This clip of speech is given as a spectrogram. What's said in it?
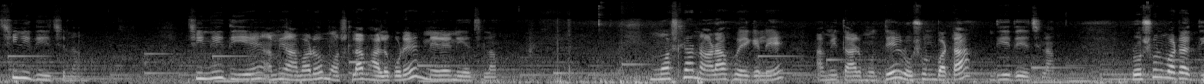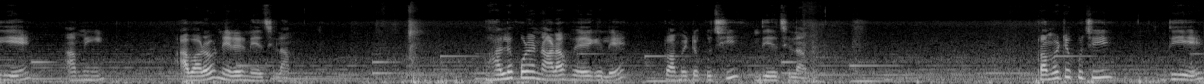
চিনি দিয়েছিলাম। চিনি দিয়ে আমি আবারও মশলা ভালো করে নেড়ে নিয়েছিলাম। মশলা নাড়া হয়ে গেলে আমি তার মধ্যে রসুন বাটা দিয়ে দিয়েছিলাম। রসুন বাটা দিয়ে আমি আবারও নেড়ে নিয়েছিলাম। ভালো করে নাড়া হয়ে গেলে টমেটো কুচি দিয়েছিলাম। টমেটো কুচি দিয়ে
